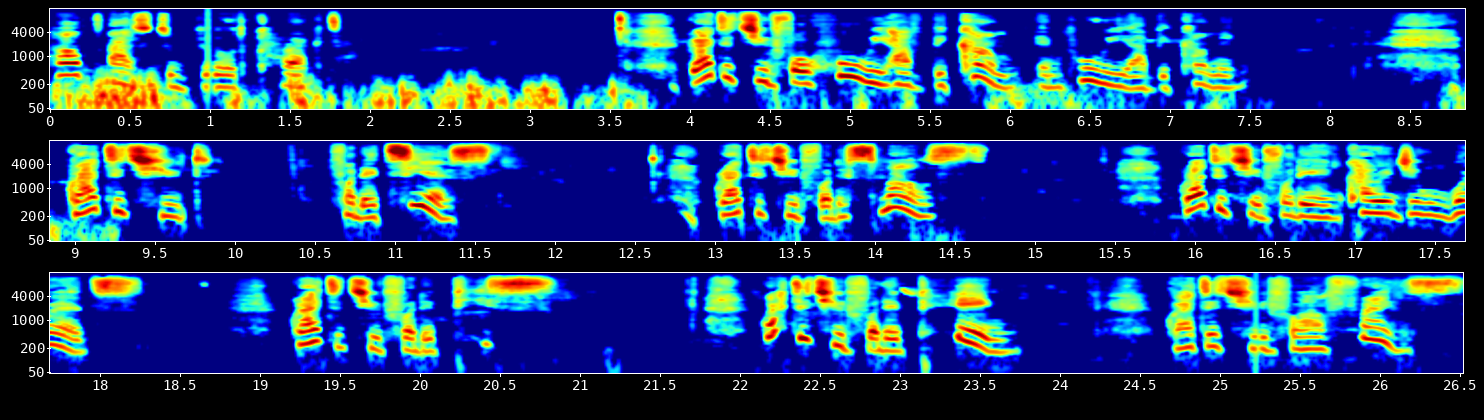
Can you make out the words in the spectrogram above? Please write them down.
helped us to build character. Gratitude for who we have become and who we are becoming. Gratitude for the tears. Gratitude for the smiles. Gratitude for the encouraging words. Gratitude for the peace. Gratitude for the pain. Gratitude for our friends.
